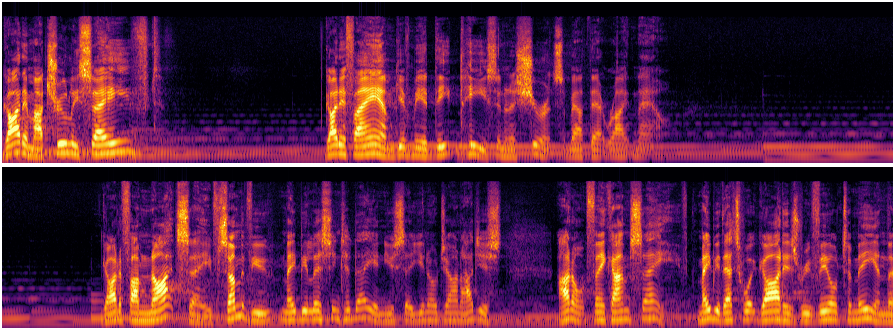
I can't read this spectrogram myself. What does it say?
God, am I truly saved? God, if I am, give me a deep peace and an assurance about that right now. God, if I'm not saved, some of you may be listening today and you say, you know, Jon, I just, I don't think I'm saved. Maybe that's what God has revealed to me in the,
